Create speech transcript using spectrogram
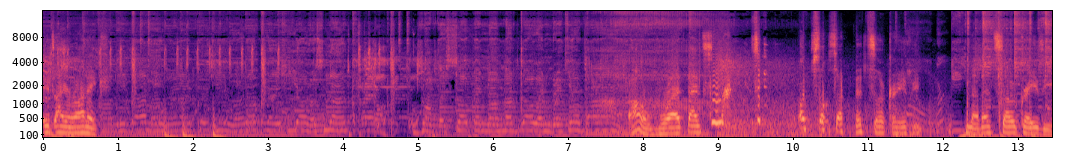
It's ironic. Oh, what? That's so crazy. I'm so sorry. That's so crazy. No, that's so crazy.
